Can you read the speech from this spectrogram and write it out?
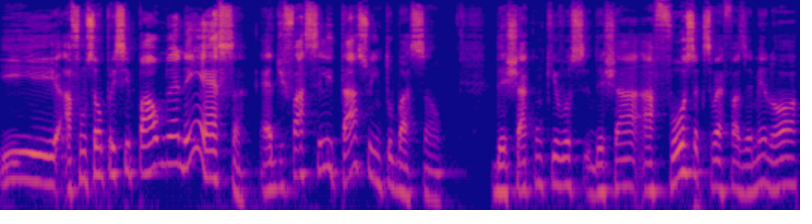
E a função principal não é nem essa, é de facilitar a sua intubação deixar com que você deixar a força que você vai fazer menor.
